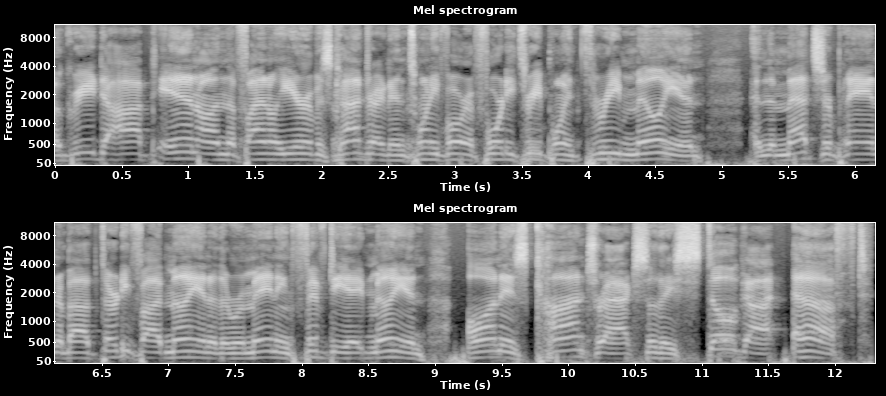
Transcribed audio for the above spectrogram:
agreed to opt in on the final year of his contract in 24 at 43.3 million and the Mets are paying about 35 million of the remaining 58 million on his contract so they still got effed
